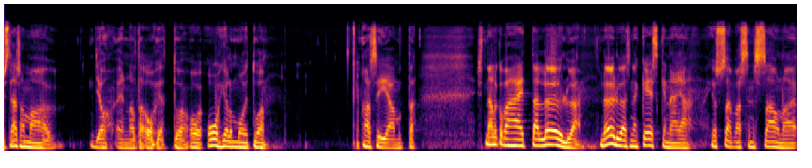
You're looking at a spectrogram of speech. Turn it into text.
sitä samaa jo ennalta ohjattua, ohjelmoitua asiaa, mutta sitten alkoi vähän heittää löylyä, löylyä siinä keskenään ja jossain vaiheessa sinne saunaan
